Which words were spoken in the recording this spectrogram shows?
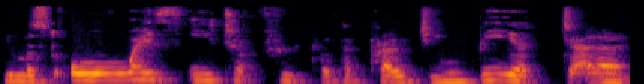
you must always eat a fruit with a protein, be it uh,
